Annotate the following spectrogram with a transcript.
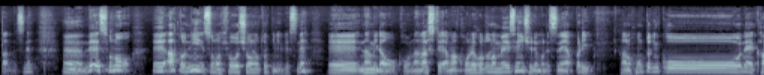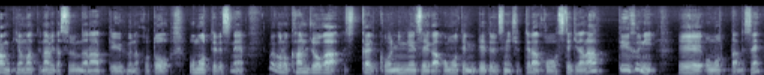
たんですね。うん、で、その、えー後にその表彰の時にですね、えー涙をこう流して、まあこれほどの名選手でもですね、やっぱりあの、本当にこう、ね、感極まって涙するんだなっていうふうなことを思ってですね、この感情がしっかりこう人間性が表に出てる選手っていうのはこう素敵だなっていうふうに、えー思ったんですね。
